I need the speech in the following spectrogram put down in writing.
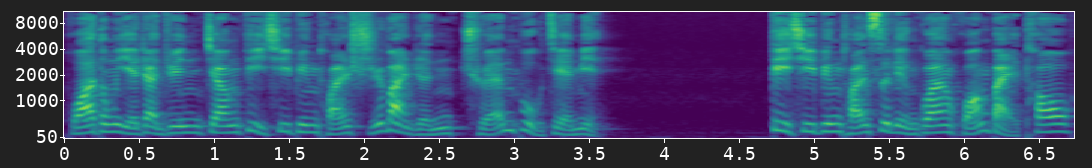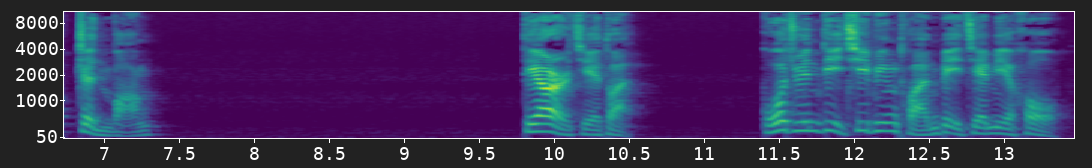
华东野战军将第七兵团十万人全部歼灭。第七兵团司令官黄百韬阵亡。第二阶段，国军第七兵团被歼灭后，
